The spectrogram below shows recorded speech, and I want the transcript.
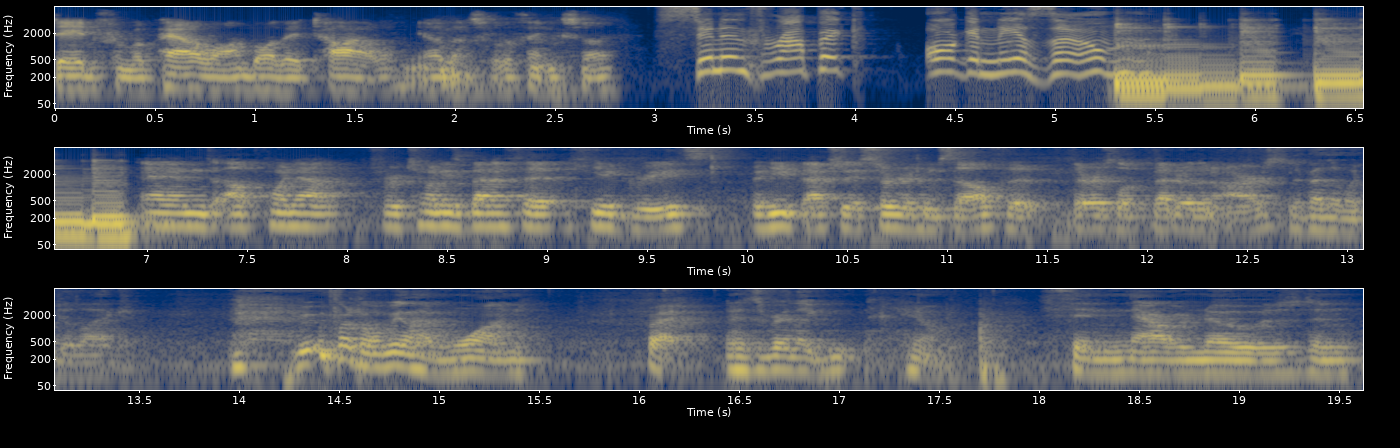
dead from a power line by their tail, you know that sort of thing. So Synanthropic organism. And I'll point out, for Tony's benefit, he agrees, but he actually asserted himself that theirs look better than ours. Depends on what you like. First of all, we only have one, Right. and it's very like you know, thin, narrow nosed, and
